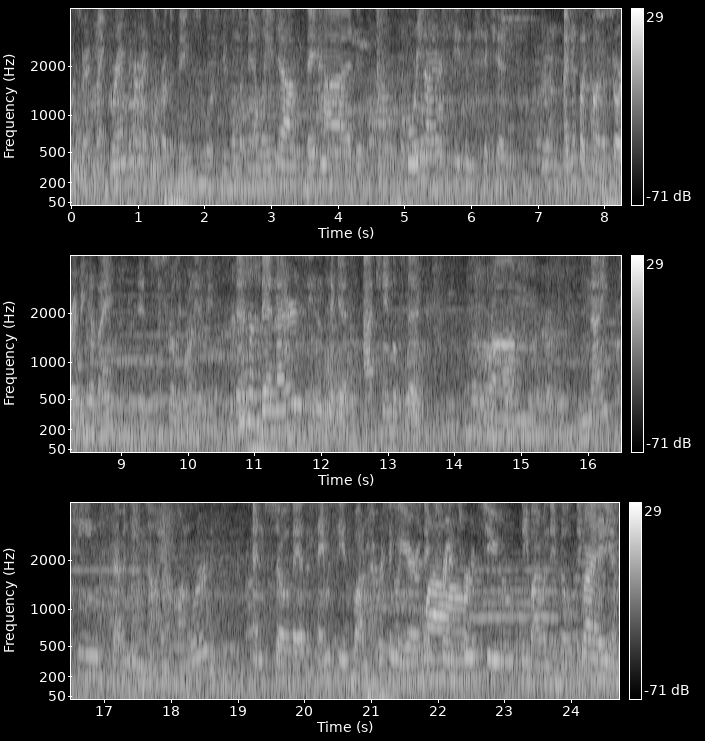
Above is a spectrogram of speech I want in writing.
was great? My grandparents are the big sports people in the family. Yeah. They had 49ers season tickets. I just like telling the story because I, it's just really funny to me. They, they had Niners season tickets at Candlestick from 1979 onward. And so they had the same seats, bottom every single year. They Wow. transferred to Levi when they built Levi Right. Stadium.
